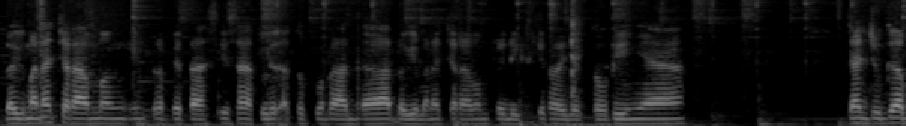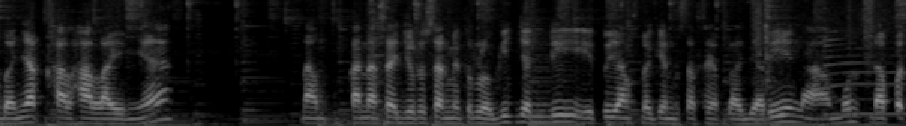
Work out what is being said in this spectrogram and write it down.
Bagaimana cara menginterpretasi satelit ataupun radar, bagaimana cara memprediksi trajektorinya, dan juga banyak hal-hal lainnya Nah, karena saya jurusan meteorologi, jadi itu yang sebagian besar saya pelajari. Namun dapat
